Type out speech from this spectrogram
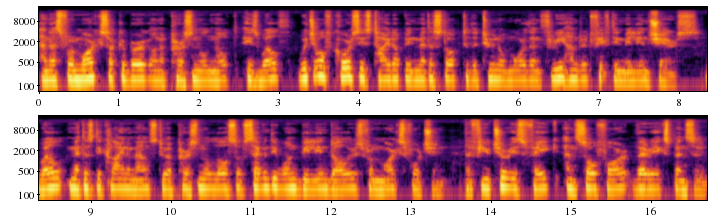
And as for Mark Zuckerberg on a personal note, his wealth, which of course is tied up in Meta stock to the tune of more than 350 million shares. Well, Meta's decline amounts to a personal loss of $71 billion from Mark's fortune. The future is fake and so far very expensive.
